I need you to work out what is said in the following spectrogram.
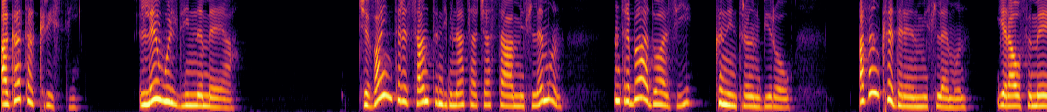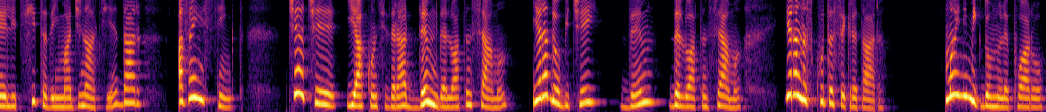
Agata Christie Leul din Nemea Ceva interesant în dimineața aceasta, Miss Lemon? Întrebă a doua zi când intră în birou. Avea încredere în Miss Lemon. Era o femeie lipsită de imaginație, dar avea instinct. Ceea ce ea considera demn de luat în seamă, era de obicei demn de luat în seamă. Era născută secretară mai nimic, domnule Poirot,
